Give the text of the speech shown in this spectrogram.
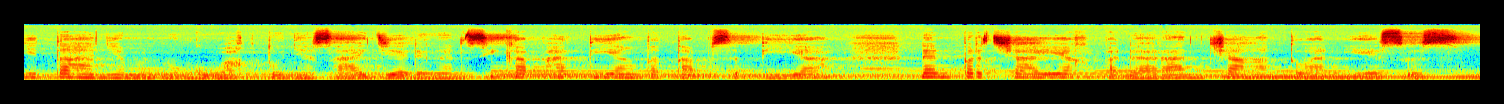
kita hanya menunggu waktunya saja dengan sikap hati yang tetap setia dan percaya kepada rancangan Tuhan Yesus.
